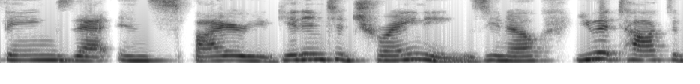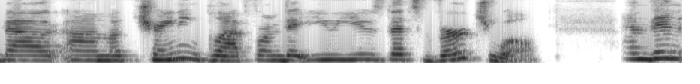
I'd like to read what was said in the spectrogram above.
things that inspire you get into trainings you know you had talked about um, a training platform that you use that's virtual and then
